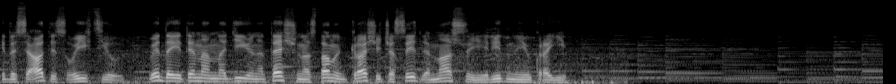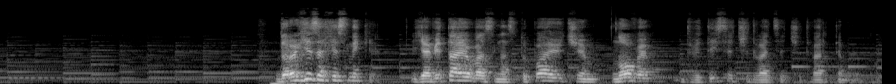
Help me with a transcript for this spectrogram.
і досягати своїх цілей. Ви даєте нам надію на те, що настануть кращі часи для нашої рідної України. Дорогі захисники, я вітаю вас з наступаючим новим 2024 роком.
